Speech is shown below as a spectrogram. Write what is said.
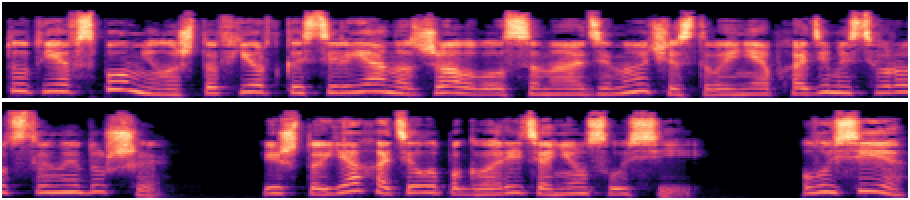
Тут я вспомнила, что Фьорд Кастельянос жаловался на одиночество и необходимость в родственной душе, и что я хотела поговорить о нем с Лусией. «Лусия,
